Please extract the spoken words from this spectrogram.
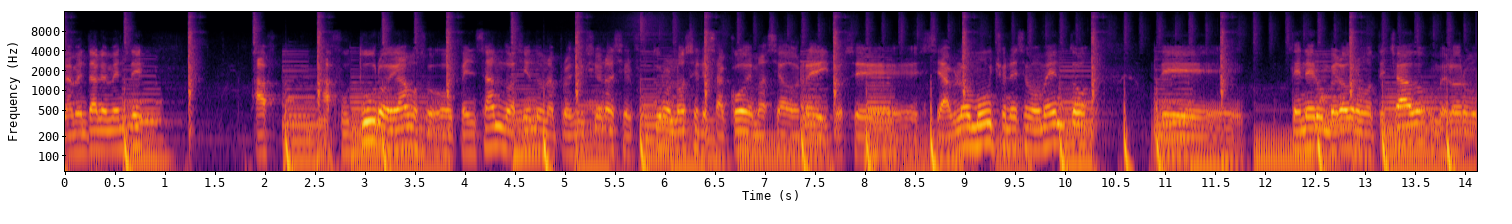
lamentablemente a, futuro, digamos, o, pensando, haciendo una proyección hacia el futuro, no se le sacó demasiado rédito. Se, se habló mucho en ese momento de tener un velódromo techado, un velódromo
